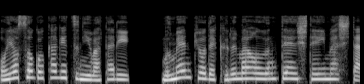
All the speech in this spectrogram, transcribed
およそ5ヶ月にわたり、無免許で車を運転していました。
